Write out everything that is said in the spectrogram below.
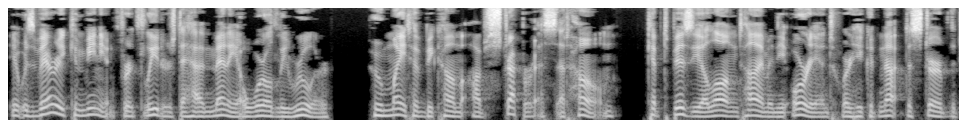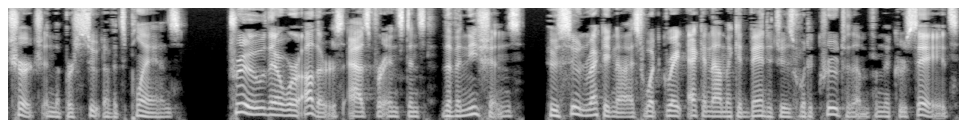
it was very convenient for its leaders to have many a worldly ruler, who might have become obstreperous at home, kept busy a long time in the Orient where he could not disturb the Church in the pursuit of its plans. True, there were others, as for instance the Venetians, who soon recognized what great economic advantages would accrue to them from the Crusades.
